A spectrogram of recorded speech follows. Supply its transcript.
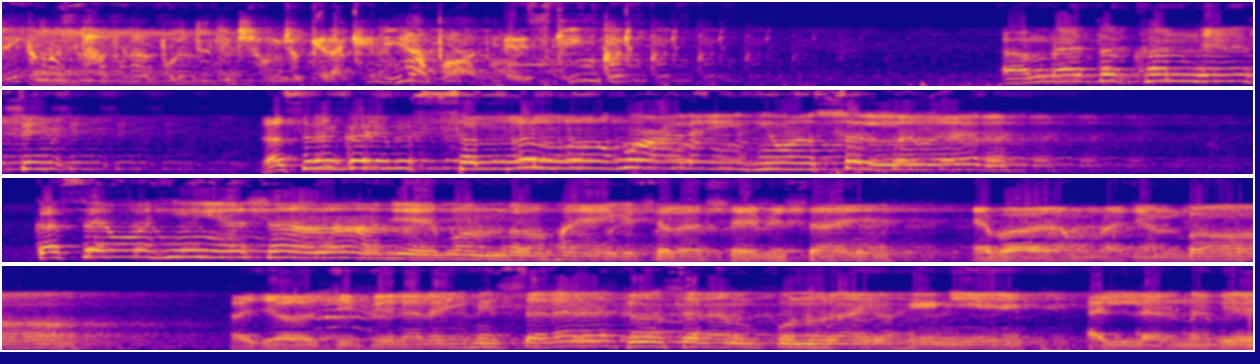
যে কোনো স্থাপনার বৈদ্যুতিক সংযোগকে রাখে নিরাপদ। এর স্ক্রিন আমরা এতক্ষণ জেনেছি রাসূল করিম সাল্লাল্লাহু আলাইহি ওয়াসাল্লামের কাছে ওহি আসা যে বন্ধ হয়ে গেছিল সে বিষয়ে। এবার আমরা জানব হযরত জিবরিল আলাইহিস সালাতু পুনরায় ওহি নিয়ে আল্লাহর নবীর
